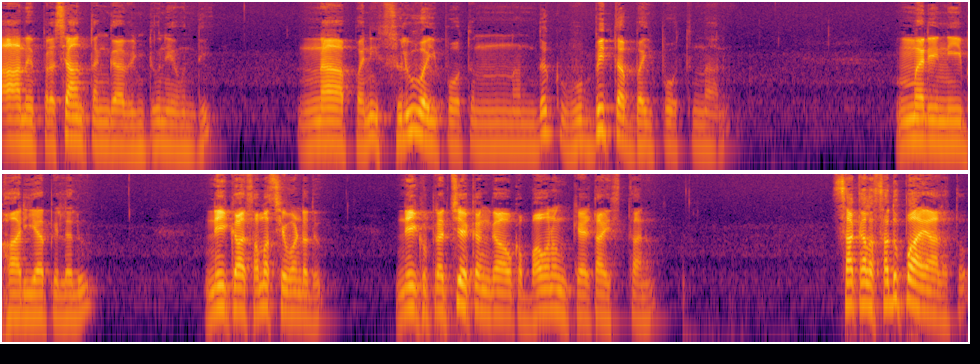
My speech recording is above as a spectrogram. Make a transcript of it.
ఆమె ప్రశాంతంగా వింటూనే ఉంది. నా పని సులువైపోతున్నందుకు ఉబ్బితబ్బైపోతున్నాను. మరి నీ భార్య పిల్లలు? నీకు ఆ సమస్య ఉండదు నీకు ప్రత్యేకంగా ఒక భవనం కేటాయిస్తాను. సకల సదుపాయాలతో.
